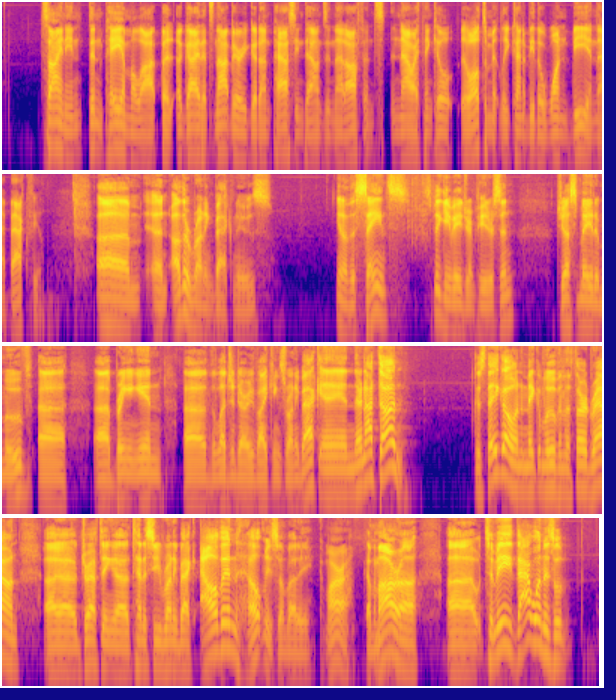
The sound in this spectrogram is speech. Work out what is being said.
signing. Didn't pay him a lot, but a guy that's not very good on passing downs in that offense. And now I think he'll he'll ultimately kind of be the one B in that backfield. Um, and other running back news, you know, the Saints. Speaking of Adrian Peterson, just made a move, uh, uh, bringing in uh, the legendary Vikings running back, and they're not done because they go and make a move in the third round, uh, drafting uh, Tennessee running back Alvin. Help me, somebody. Kamara. Kamara. Uh, to me, that one is a,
